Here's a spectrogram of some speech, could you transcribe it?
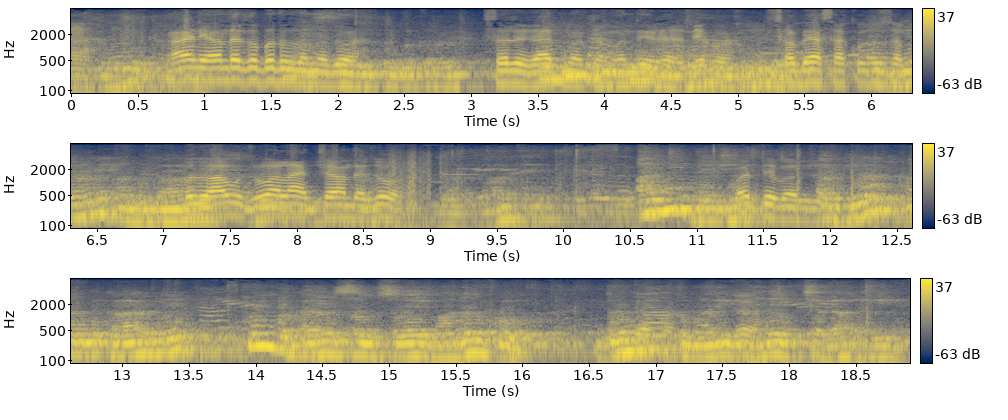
હા આની અંદર તો બધું તમે જો શરીર આત્મા મંદિર હે, દેખો. સબ એસા કુદું બધું આવું જોવા લાયક છે અંદર જો બધે બાજુ જો. अंधकार में कुंभकर्ण सम सोए मानव को ब्रह्मा तुम्हारी राहें जगा रही है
